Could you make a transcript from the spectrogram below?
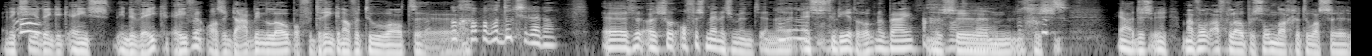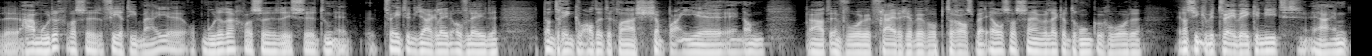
En ik zie haar denk ik eens in de week, even, als ik daar binnenloop. Of we drinken af en toe wat. eh, Oh, grappig. Wat doet ze daar dan? eh, een soort office management. En, eh, en ze studeert er ook nog bij. dus, wat leuk. ehm, dus, ja, dus, eh, maar bijvoorbeeld afgelopen zondag, eh, toen was eh, haar moeder, was eh, 14 mei, op moederdag, was ze is toen eh, 22 jaar geleden overleden. Dan drinken we altijd een glaasje champagne en dan praten we. En vorige vrijdag hebben we op terras bij Elsas zijn we lekker dronken geworden. En dan zie ik er weer twee weken niet. Ja, en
